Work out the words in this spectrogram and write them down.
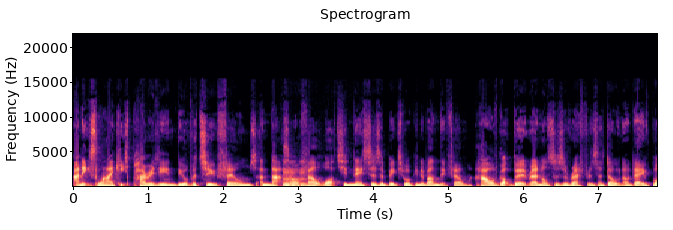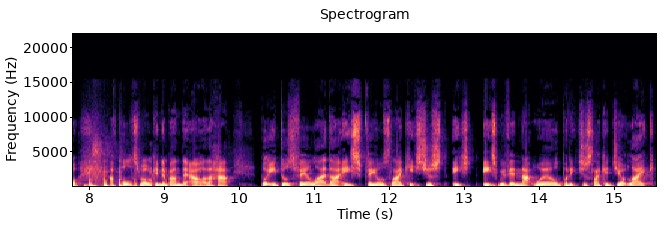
and it's like it's parodying the other two films. And that's how I Mhm. felt watching this as a big Smokey and the Bandit film. How I've got Burt Reynolds as a reference, I don't know, Dave, but I've pulled Smokey and the Bandit out of the hat. But it does feel like that. It feels like it's just it's it's within that world, but it's just like a joke. Like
